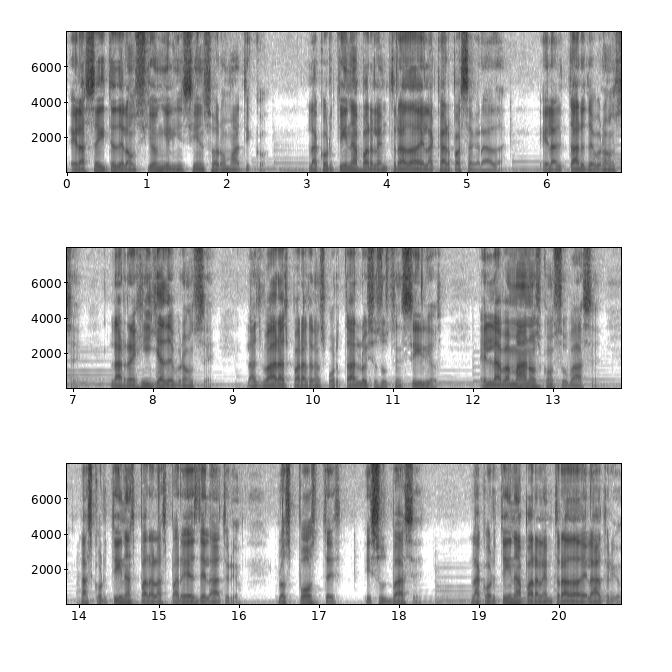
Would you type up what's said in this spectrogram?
el aceite de la unción y el incienso aromático, la cortina para la entrada de la carpa sagrada, el altar de bronce, la rejilla de bronce, las varas para transportarlo y sus utensilios, el lavamanos con su base, las cortinas para las paredes del atrio, los postes y sus bases, la cortina para la entrada del atrio,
